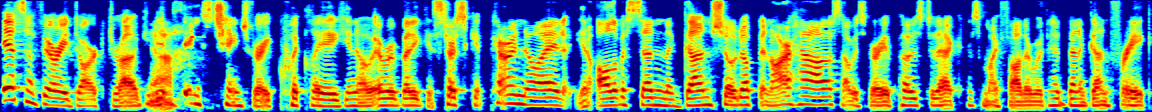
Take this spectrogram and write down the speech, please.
It's a very dark drug. Yeah. It, things change very quickly. You know, everybody gets, starts to get paranoid. You know, all of a sudden a gun showed up in our house. I was very opposed to that because my father would had been a gun freak.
